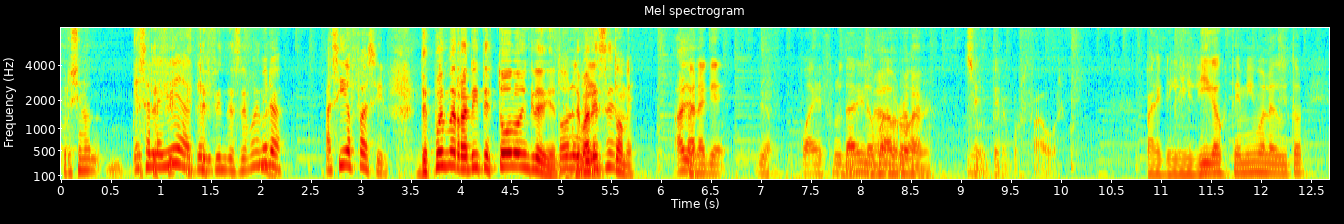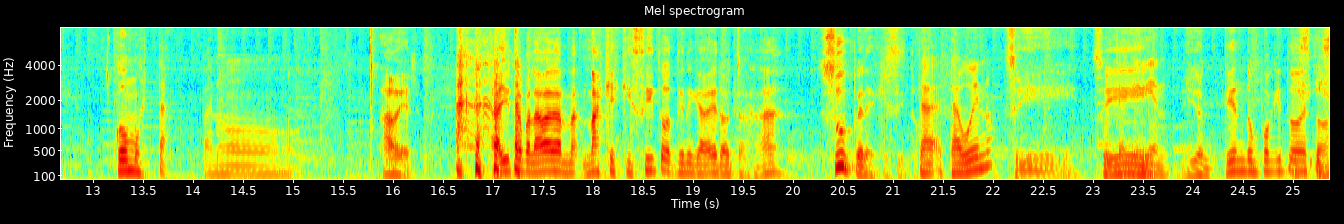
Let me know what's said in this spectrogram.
Pero si no, esa Este es la fin- idea. este que el- fin de semana. Mira, así es fácil. Después me repites todos los ingredientes, ¿te parece? Tome, Ah, para que Ya. pueda disfrutar y lo Me pueda probar. Sí, pero por favor. Para que le diga a usted mismo al auditor cómo está. Para no. A ver, hay otra palabra más que exquisito, tiene que haber otra. ¿ah? Súper exquisito. ¿Está, bueno? Sí, sí. bien. Yo entiendo un poquito de esto. ¿ah?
